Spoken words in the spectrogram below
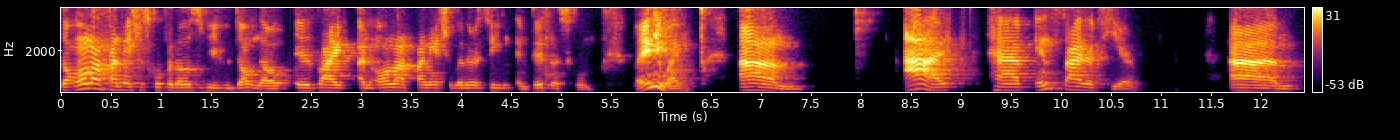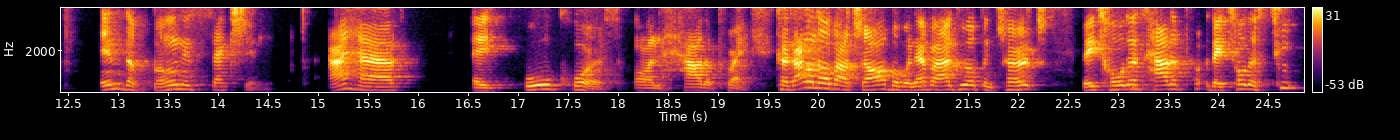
The online financial school, for those of you who don't know, is like an online financial literacy and business school. But anyway, um, I have inside of here, um, in the bonus section, I have a full course on how to pray. Because I don't know about y'all, but whenever I grew up in church, they told us how to. pr- They told us to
